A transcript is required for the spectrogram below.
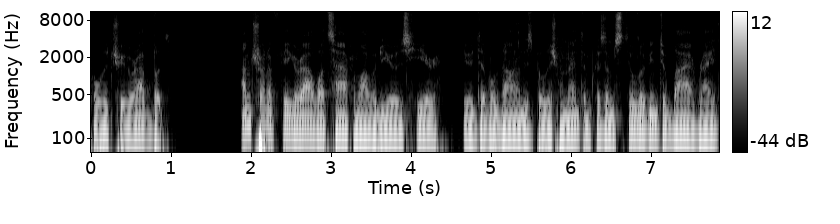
pull the trigger up, but I'm trying to figure out what time frame I would use here to double down on this bullish momentum because I'm still looking to buy, right?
